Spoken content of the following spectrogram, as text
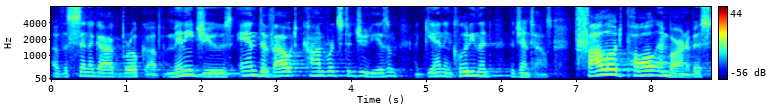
of the synagogue broke up, many Jews and devout converts to Judaism, again including the, the Gentiles, followed Paul and Barnabas,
